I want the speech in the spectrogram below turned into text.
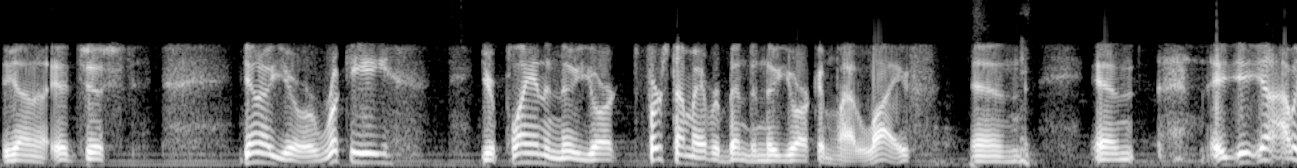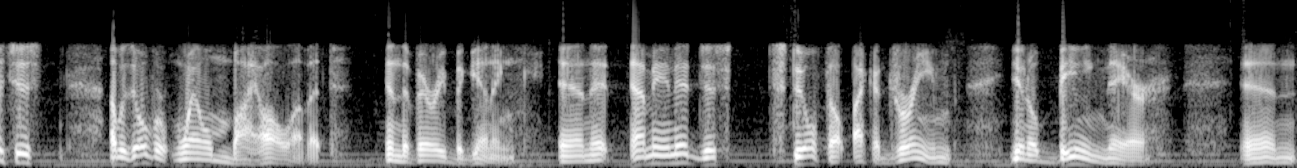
you know, it just, you know, you're a rookie, you're playing in New York first time I ever been to New York in my life, and and you know, I was just I was overwhelmed by all of it in the very beginning, and it I mean it just still felt like a dream, you know, being there, and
